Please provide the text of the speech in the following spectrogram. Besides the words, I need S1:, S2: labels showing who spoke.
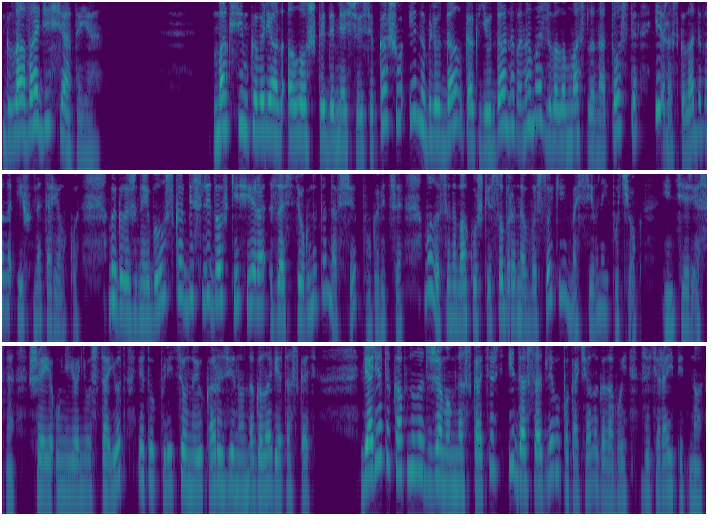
S1: Глава десятая Максим ковырял ложкой дымящуюся кашу и наблюдал, как Юданова намазывала масло на тосты и раскладывала их на тарелку. Выглаженная блузка без следов кефира застегнута на все пуговицы. Волосы на макушке собраны в высокий массивный пучок. Интересно, шея у нее не устает эту плетеную корзину на голове таскать? Виолетта капнула джемом на скатерть и досадливо покачала головой, затирая пятно.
